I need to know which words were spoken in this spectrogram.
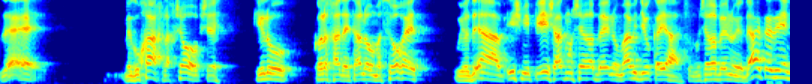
זה מגוחך לחשוב שכאילו כל אחד הייתה לו מסורת, הוא יודע איש מפי איש עד משה רבנו, מה בדיוק היה, שמשה רבנו ידע את הדין,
